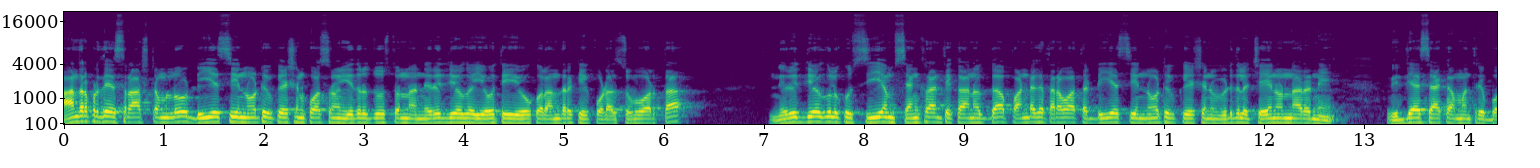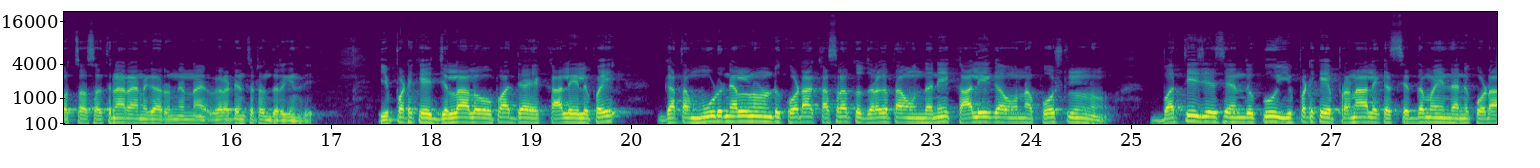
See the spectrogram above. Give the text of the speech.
ఆంధ్రప్రదేశ్ రాష్ట్రంలో డిఎస్సి నోటిఫికేషన్ కోసం ఎదురు చూస్తున్న నిరుద్యోగ యువతీ యువకులందరికీ కూడా శుభవార్త. నిరుద్యోగులకు సీఎం సంక్రాంతి కానుగ్గా పండగ తర్వాత డిఎస్సి నోటిఫికేషన్ విడుదల చేయనున్నారని విద్యాశాఖ మంత్రి బొత్స సత్యనారాయణ గారు నిన్న వెల్లడించడం జరిగింది. ఇప్పటికే జిల్లాలో ఉపాధ్యాయ ఖాళీలపై గత మూడు నెలల నుండి కూడా కసరత్తు జరుగుతూ ఉందని ఖాళీగా ఉన్న పోస్టులను భర్తీ చేసేందుకు ఇప్పటికే ప్రణాళిక సిద్ధమైందని కూడా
